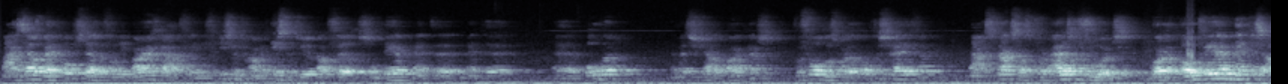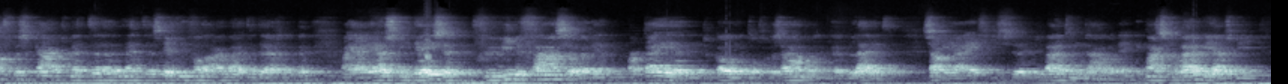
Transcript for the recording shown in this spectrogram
Maar zelfs bij het opstellen van die paragrafen in die verkiezingsprogramma is natuurlijk al veel gesondeerd met, uh, met de uh, polder met sociale partners. Vervolgens wordt het opgeschreven. Nou, straks als het wordt uitgevoerd, wordt het ook weer netjes afgeskaakt met, uh, met de Stichting van de Arbeid en dergelijke. Maar ja, juist in deze fluïde fase waarin partijen moeten komen tot gezamenlijk beleid, zou je eventjes je buiten moeten houden, denk ik. Maar ze gebruiken juist die,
